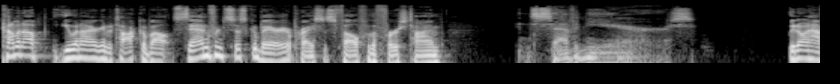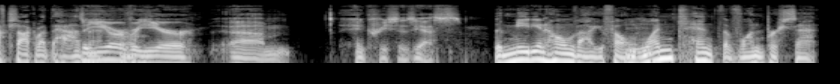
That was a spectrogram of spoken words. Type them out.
coming up, you and I are going to talk about San Francisco Bay Area prices fell for the first time in seven years. We don't have to talk about the hazmat. The year over year um, increases. Yes. The median home value fell one tenth of one percent.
